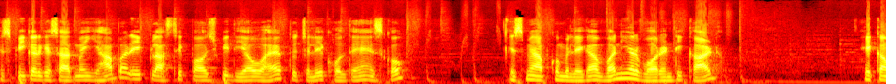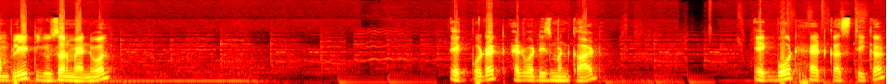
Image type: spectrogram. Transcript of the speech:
speaker के साथ में यहाँ पर एक प्लास्टिक पाउच भी दिया हुआ है तो चलिए खोलते हैं इसको। इसमें आपको मिलेगा वन ईयर वारंटी कार्ड एक कंप्लीट यूज़र मैनुअल एक प्रोडक्ट एडवर्टीजमेंट कार्ड एक बोट हेड का स्टिकर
